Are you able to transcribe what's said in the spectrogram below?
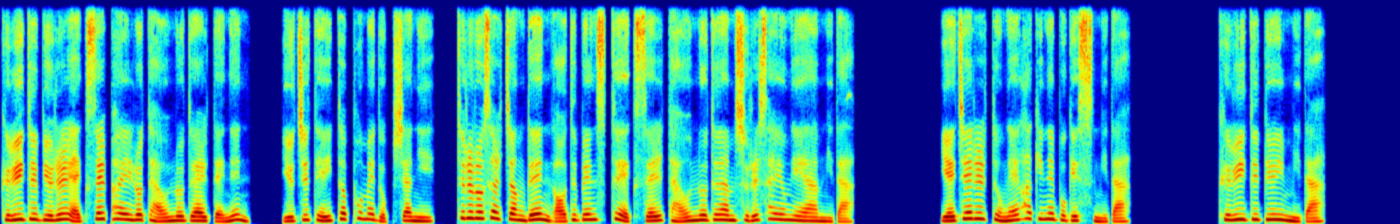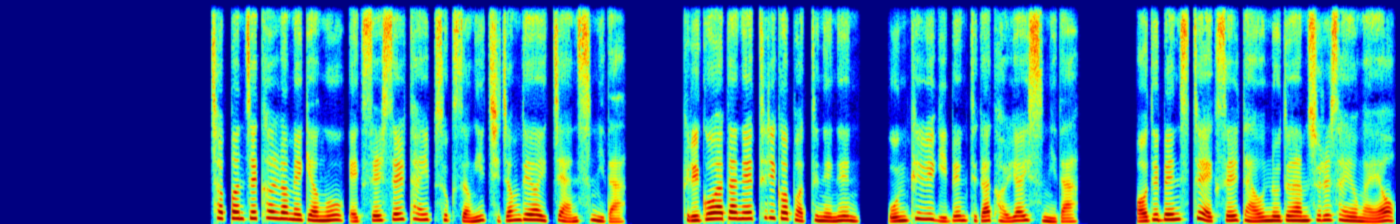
GridView를 엑셀 파일로 다운로드할 때는 use data format 옵션이 true로 설정된 advanced Excel download 함수를 사용해야 합니다. 예제를 통해 확인해 보겠습니다. GridView입니다. 첫 번째 column의 경우 Excel cell type 속성이 지정되어 있지 않습니다. 그리고 하단의 트리거 버튼에는 on click 이벤트가 걸려 있습니다. advanced Excel download 함수를 사용하여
